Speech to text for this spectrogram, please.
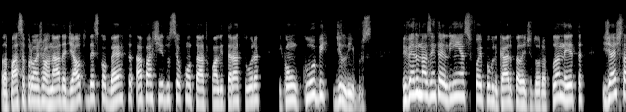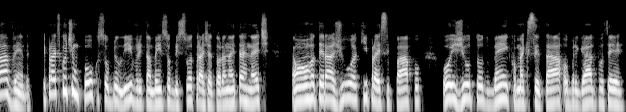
ela passa por uma jornada de autodescoberta a partir do seu contato com a literatura e com um clube de livros. Vivendo nas Entrelinhas foi publicado pela editora Planeta e já está à venda. E para discutir um pouco sobre o livro e também sobre sua trajetória na internet, é uma honra ter a Ju aqui para esse papo. Oi, Ju, tudo bem? Como é que você está? Obrigado por ter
